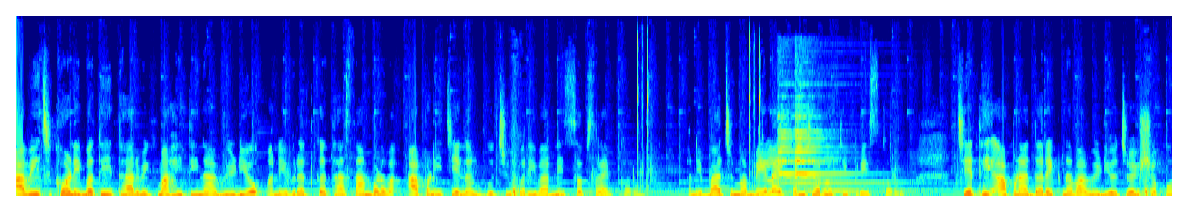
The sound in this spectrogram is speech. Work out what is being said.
આવી જ ઘણી બધી ધાર્મિક માહિતીના વીડિયો અને વ્રતકથા સાંભળવા આપણી ચેનલ ગુજ્જુ પરિવારને સબસ્ક્રાઈબ કરો અને બાજુમાં બે લાઇકન જરૂરથી પ્રેસ કરો. જેથી આપણા દરેક નવા વીડિયો જોઈ શકો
